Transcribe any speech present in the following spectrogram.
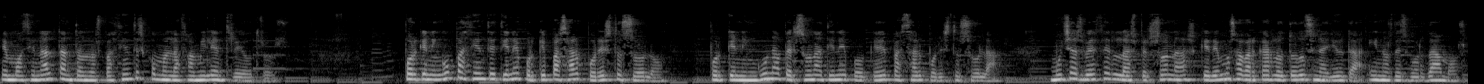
emocional tanto en los pacientes como en la familia, entre otros. Porque ningún paciente tiene por qué pasar por esto solo, porque ninguna persona tiene por qué pasar por esto sola. Muchas veces las personas queremos abarcarlo todo sin ayuda y nos desbordamos,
